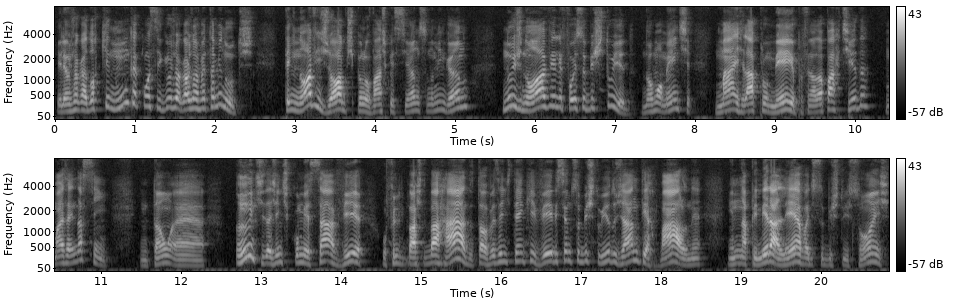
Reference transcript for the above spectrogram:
ele é um jogador que nunca conseguiu jogar os 90 minutos. Tem nove jogos pelo Vasco esse ano, se não me engano, nos nove ele foi substituído. Normalmente mais lá para o meio, para o final da partida, mas ainda assim. Então, é, antes da gente começar a ver o Felipe Bastos barrado, talvez a gente tenha que ver ele sendo substituído já no intervalo, né? na primeira leva de substituições.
